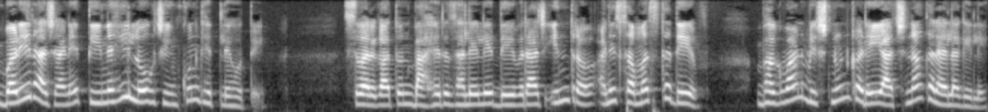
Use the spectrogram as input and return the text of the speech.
बळीराजाने तीनही लोक जिंकून घेतले होते. स्वर्गातून बाहेर झालेले देवराज इंद्र आणि समस्त देव भगवान विष्णूंकडे याचना करायला गेले.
